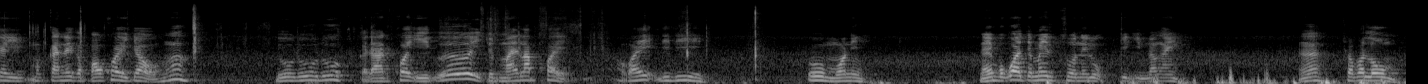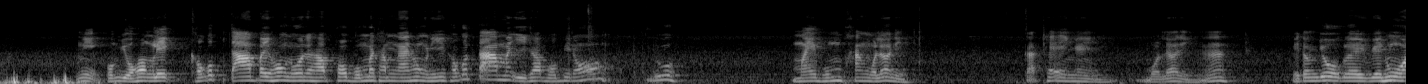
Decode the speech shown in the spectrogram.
กันอีกมากันในกระเป๋าค่อยเจ้าฮะดูดูดูกระดาษค่อยอีกเอ้ยจดหมายรับค่อย เอาไว้ดีๆโอ้หมอนี่ไหนบอกว่าจะไม่ซนในลูกกินอิ่มแล้วไงฮะชอบพัดลมนี่ผมอยู่ห้องเล็กเขาก็ตามไปห้องนู้นนะครับพอผมมาทำงานห้องนี้เขาก็ตามมาอีกครับ ผมพี่น้องดู ไม้ผมพังหมดแล้วนี่ กัดแท้ยังไง หมดแล้วนี่นะไม่ต้องโยกเลยเวียนหัว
